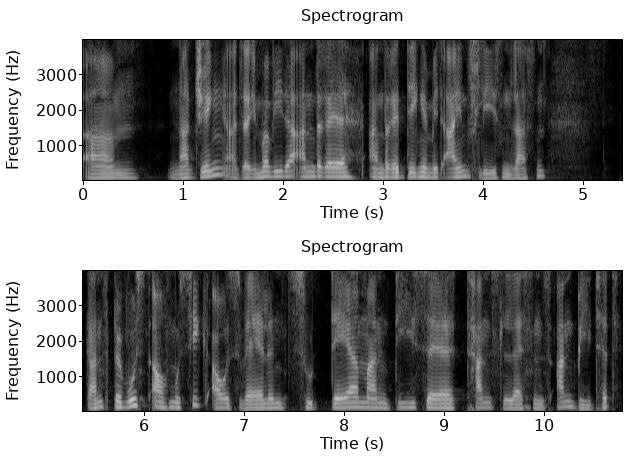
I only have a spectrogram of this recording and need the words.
Ja. Ähm, Nudging, also immer wieder andere, andere Dinge mit einfließen lassen. Ganz bewusst auch Musik auswählen, zu der man diese Tanzlessons anbietet.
